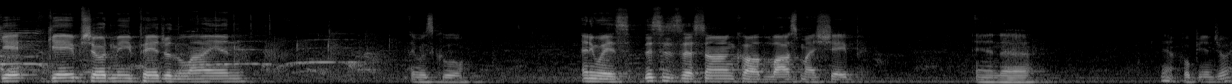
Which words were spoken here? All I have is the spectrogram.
Ga- Gabe showed me Pedro the Lion. It was cool. Anyways, this is a song called Lost My Shape. And uh, yeah, hope you enjoy.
